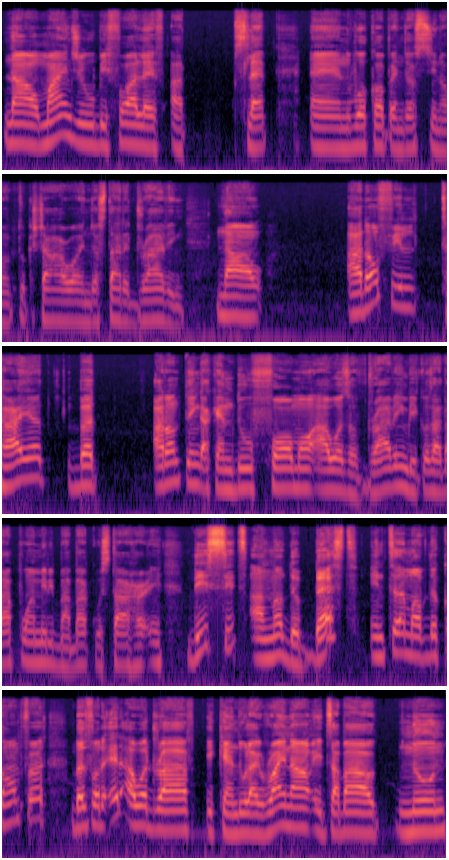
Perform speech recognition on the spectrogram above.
Now, mind you, before I left, I slept and woke up and just, you know, took a shower and just started driving. Now, I don't feel tired, but I don't think I can do four more hours of driving because at that point maybe my back will start hurting. These seats are not the best in terms of the comfort, but for the eight hour drive, it can do like right now it's about noon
